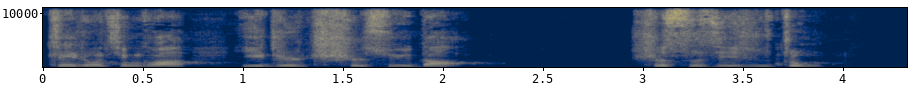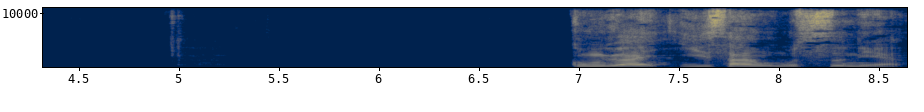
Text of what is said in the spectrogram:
这种情况一直持续到十四世纪中，公元一三五四年，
